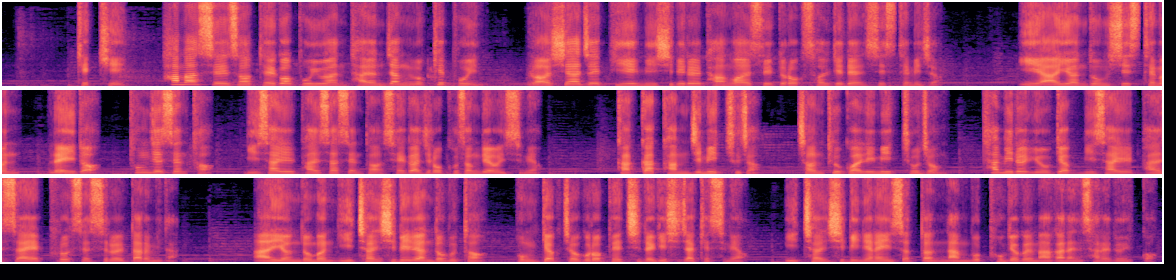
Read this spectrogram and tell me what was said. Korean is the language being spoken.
특히 하마스에서 대거 보유한 다연장 로켓포인 러시아제 BM-21을 방어할 수 있도록 설계된 시스템이죠. 이 아이언돔 시스템은 레이더, 통제센터, 미사일 발사센터 세 가지로 구성되어 있으며 각각 감지 및 추적, 전투 관리 및 조종, 타미르 요격 미사일 발사의 프로세스를 따릅니다. 아이언돔은 2011년도부터 본격적으로 배치되기 시작했으며 2012년에 있었던 남부 포격을 막아낸 사례도 있고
